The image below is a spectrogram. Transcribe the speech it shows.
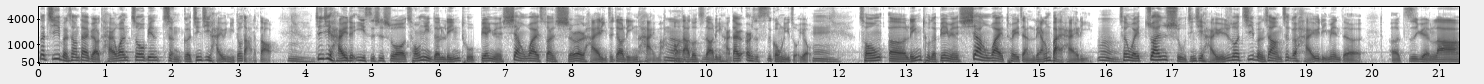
那基本上代表台湾周边整个经济海域你都打得到。嗯，经济海域的意思是说，从你的领土边缘向外算十二海里，这叫领海嘛？哦，大家都知道，领海大约二十四公里左右。嗯，从呃领土的边缘向外推展两百海里，嗯，称为专属经济海域。也就是说，基本上这个海域里面的呃资源啦、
